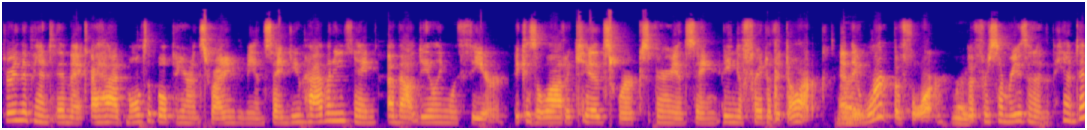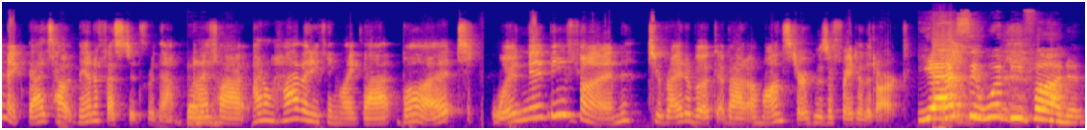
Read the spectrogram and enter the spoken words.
During the pandemic, I had multiple parents writing to me and saying, Do you have anything about dealing with fear? Because a lot of kids were experiencing being afraid of the dark, and they weren't before. Right. But for some reason in the pandemic, that's how it manifested for them. And I thought, I don't have anything like that, but wouldn't it be fun to write a book about a monster who's afraid of the dark? yes, it would be fun.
